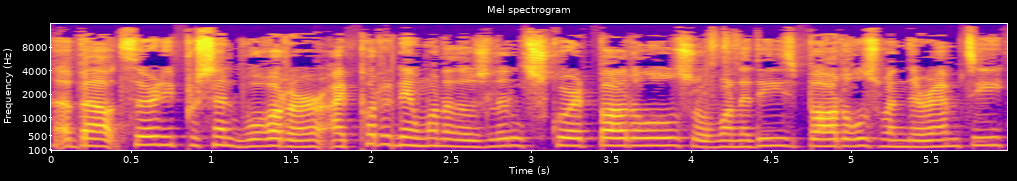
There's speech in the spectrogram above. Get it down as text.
about 30% water. I put it in one of those little squirt bottles or one of these bottles when they're empty.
